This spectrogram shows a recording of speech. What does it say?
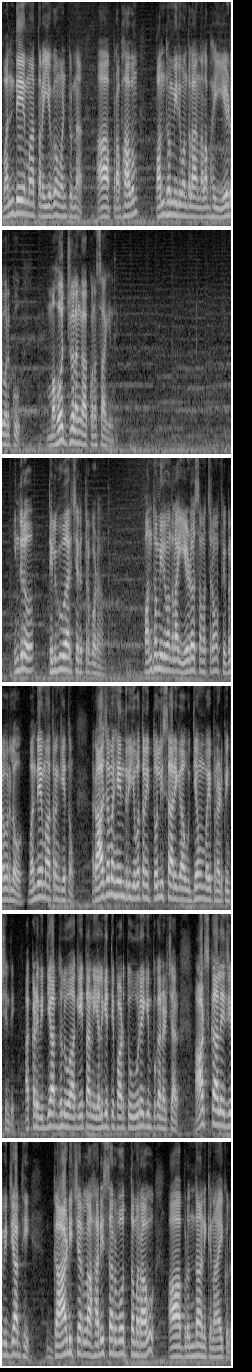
వందే మాతర యుగం అంటున్న ఆ ప్రభావం పంతొమ్మిది వందల నలభై ఏడు వరకు మహోజ్వలంగా కొనసాగింది. ఇందులో తెలుగువారి చరిత్ర కూడా ఉంది. పంతొమ్మిది వందల ఏడో సంవత్సరం ఫిబ్రవరిలో వందే మాతరం గీతం రాజమహేంద్రి యువతని తొలిసారిగా ఉద్యమం వైపు నడిపించింది. అక్కడి విద్యార్థులు ఆ గీతాన్ని ఎలుగెత్తి పాడుతూ ఊరేగింపుగా నడిచారు. ఆర్ట్స్ కాలేజీ విద్యార్థి గాడిచెర్ల హరిసర్వోత్తమరావు ఆ బృందానికి నాయకులు.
